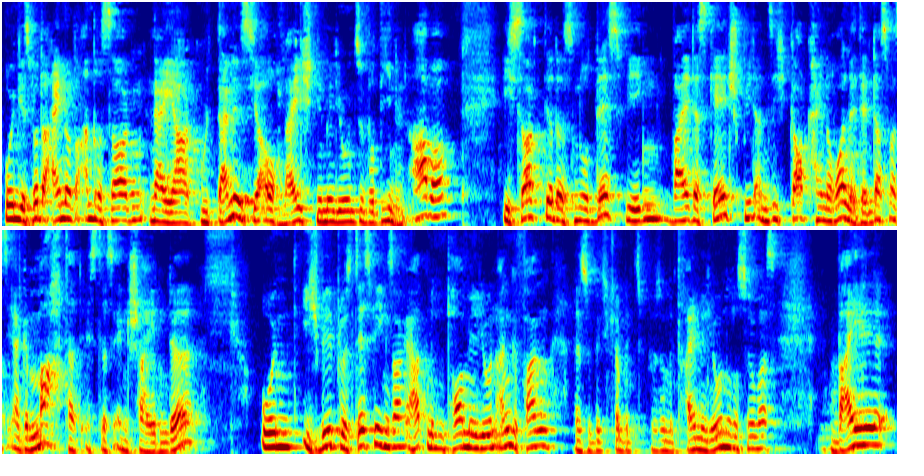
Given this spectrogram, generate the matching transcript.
Und jetzt wird der eine oder andere sagen, na ja, gut, dann ist ja auch leicht, eine Million zu verdienen. Aber Ich sage dir das nur deswegen, weil das Geld spielt an sich gar keine Rolle. Denn das, was er gemacht hat, ist das Entscheidende. Und ich will bloß deswegen sagen, er hat mit ein paar Millionen angefangen, also mit, ich glaube mit, so mit drei Millionen oder sowas, weil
